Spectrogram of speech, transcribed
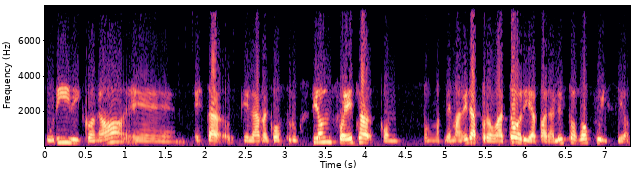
jurídico, ¿no? Eh, esta, que la reconstrucción fue hecha con, de manera probatoria para estos dos juicios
